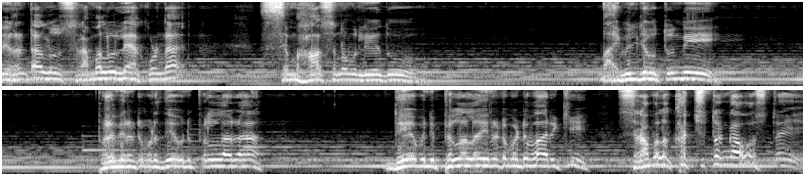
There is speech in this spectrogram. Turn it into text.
నిరంటాలు శ్రమలు లేకుండా సింహాసనం లేదు. బైబిల్ చెబుతుంది ప్రవీణటువంటి దేవుని పిల్లరా దేవుని పిల్లలైనటువంటి వారికి శ్రమలు ఖచ్చితంగా వస్తాయి.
